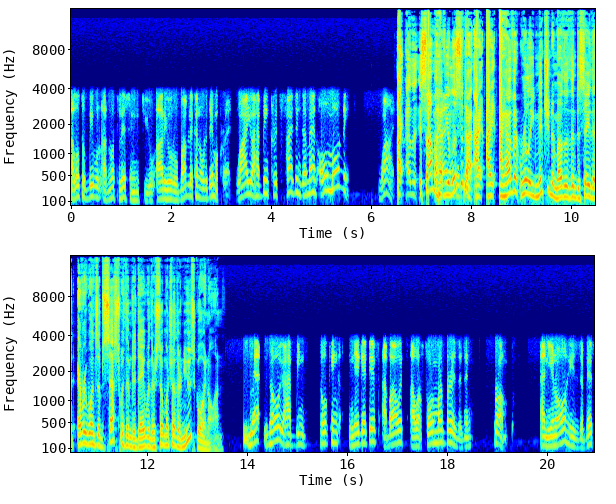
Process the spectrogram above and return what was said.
a lot of people are not listening to you. Are you Republican or Democrat? Why you have been criticizing the man all morning? Why? I, I, Sama, have you listened? I, I, I haven't really mentioned him other than to say that everyone's obsessed with him today when there's so much other news going on. Yeah, no, you have been talking negative about our former president, Trump. And, you know, he's the best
